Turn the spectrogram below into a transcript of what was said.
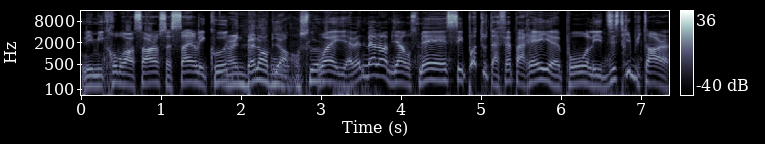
les microbrasseurs se serrent les coudes. Une belle ambiance, là. Ouais, il y avait une belle ambiance, mais c'est pas tout à fait pareil euh, pour les distributeurs.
